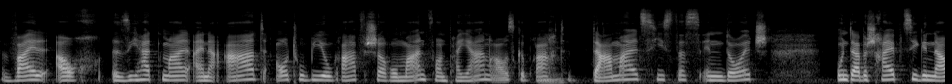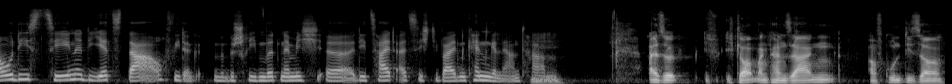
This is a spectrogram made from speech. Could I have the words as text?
weil auch sie hat mal eine Art autobiografischer Roman vor ein paar Jahren rausgebracht. Mhm. Damals hieß das in Deutsch. Und da beschreibt sie genau die Szene, die jetzt da auch wieder beschrieben wird, nämlich äh, die Zeit, als sich die beiden kennengelernt haben. Mhm. Also ich, ich glaube, man kann sagen, aufgrund dieser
